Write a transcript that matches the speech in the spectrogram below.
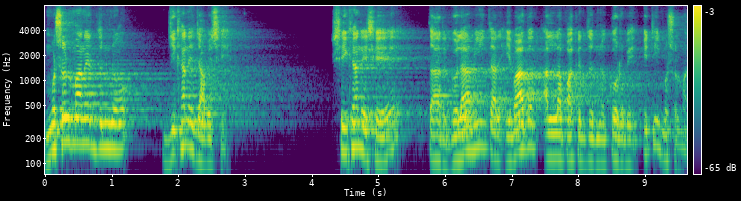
মুসলমানের জন্য যেখানে যাবে সে, সেখানে সে তার গোলামি, তার ইবাদত আল্লাহ পাকের জন্য করবে, এটি মুসলমান।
